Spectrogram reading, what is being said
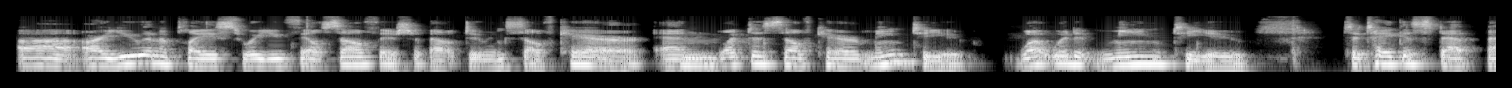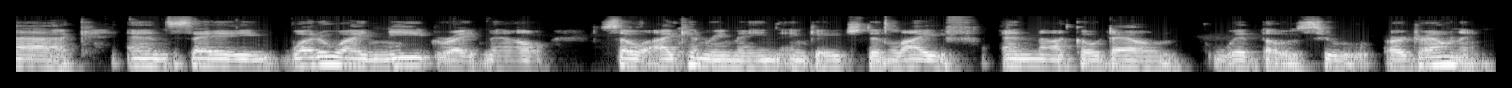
uh, are you in a place where you feel selfish about doing self care? And mm. what does self care mean to you? What would it mean to you to take a step back and say, what do I need right now so I can remain engaged in life and not go down with those who are drowning?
